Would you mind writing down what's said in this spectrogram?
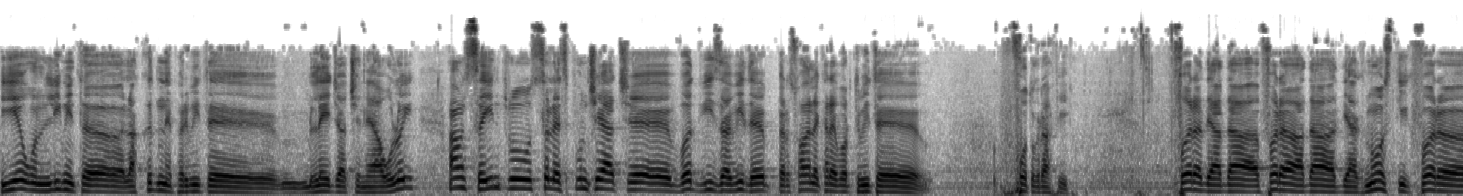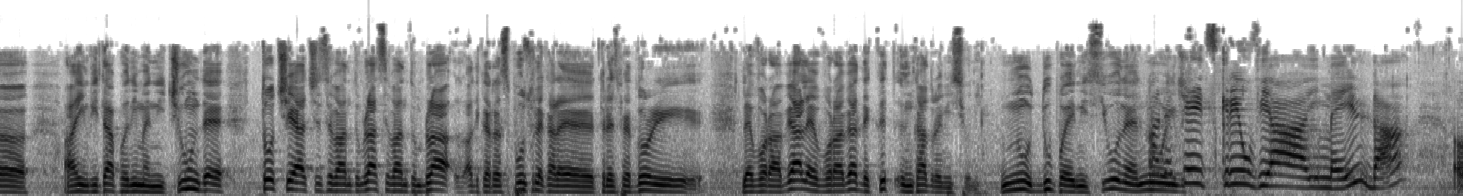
Eu, în limită la cât ne permite m, legea CNA-ului, am să intru să le spun ceea ce văd vis-a-vis de persoanele care vor trimite fotografii fără, de a da, fără a da diagnostic, fără a invita pe nimeni niciunde, tot ceea ce se va întâmpla, se va întâmpla, adică răspunsurile care telespectatorii le vor avea, le vor avea decât în cadrul emisiunii. Nu după emisiune, nu... A, invi- deci ei îți scriu via e-mail, da? Uh,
